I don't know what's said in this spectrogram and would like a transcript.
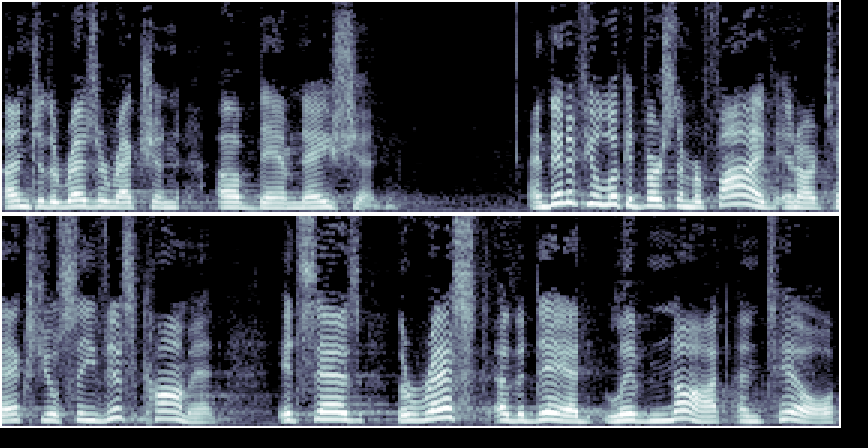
unto the resurrection of damnation. And then if you look at verse number 5 in our text, you'll see this comment. It says, the rest of the dead lived not until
